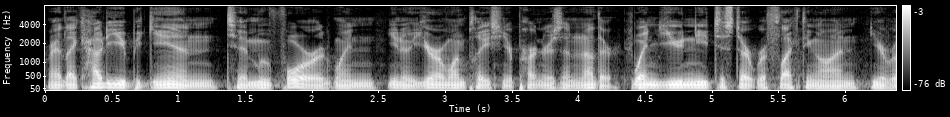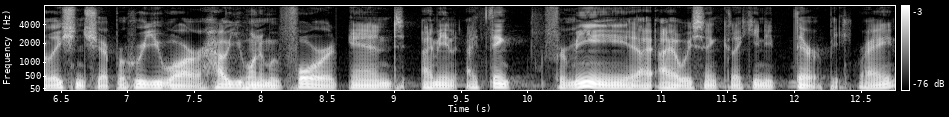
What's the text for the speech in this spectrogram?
right like how do you begin to move forward when you know you're in one place and your partner's in another when you need to start reflecting on your relationship or who you are how you want to move forward and i mean i think for me I, I always think like you need therapy right?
